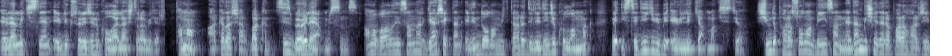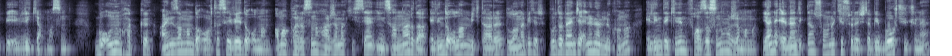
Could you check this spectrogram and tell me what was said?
Evlenmek isteyen evlilik sürecini kolaylaştırabilir. Tamam arkadaşlar bakın siz böyle yapmışsınız. Ama bazı insanlar gerçekten elinde olan miktarı dilediğince kullanmak ve istediği gibi bir evlilik yapmak istiyor. Şimdi parası olan bir insan neden bir şeylere para harcayıp bir evlilik yapmasın? Bu onun hakkı. Aynı zamanda orta seviyede olan ama parasını harcamak isteyen insanlar da elinde olan miktarı kullanabilir. Burada bence en önemli konu elindekinin fazlasını harcamamak. Yani evlendikten sonraki süreçte bir borç yüküne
